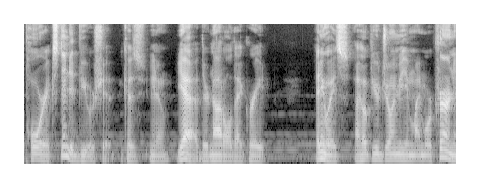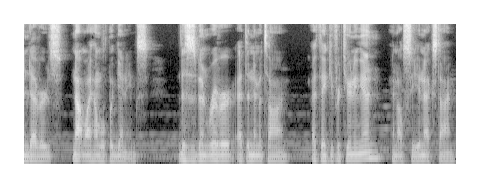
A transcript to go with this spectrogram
poor extended viewership because, you know, yeah, they're not all that great. Anyways, I hope you join me in my more current endeavors, not my humble beginnings. This has been River at the Nemeton. I thank you for tuning in, and I'll see you next time.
